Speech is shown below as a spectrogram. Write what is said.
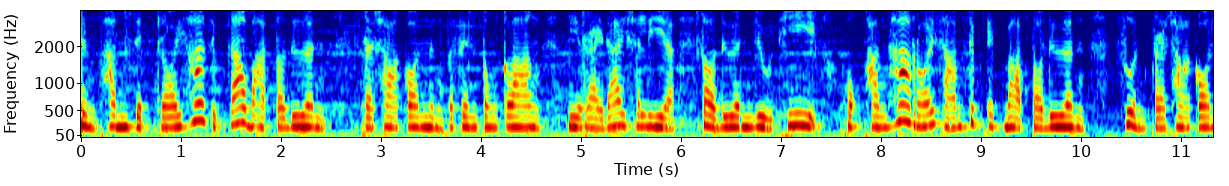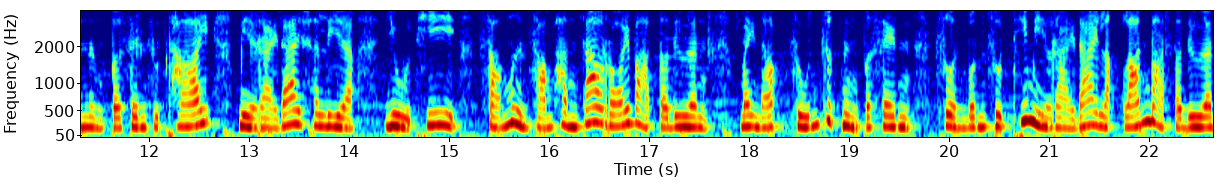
1,759 บาทต่อเดือน ประชากร 1%ตรงกลาง มีรายได้เฉลี่ยต่อเดือนอยู่ที่ 6,531 บาทต่อเดือน ส่วนประชากร 1%สุดท้าย มีรายได้เฉลี่ยอยู่ที่ 33,900 บาทต่อเดือน ไม่นับ 0.1%ส่วนบนสุดที่มีรายได้หลักล้านบาทต่อเดือน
